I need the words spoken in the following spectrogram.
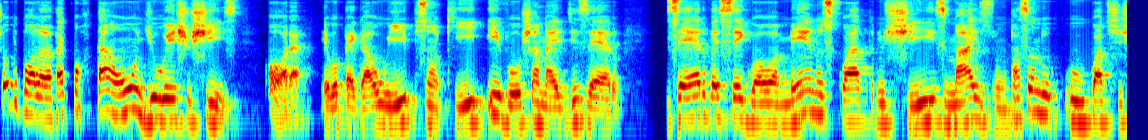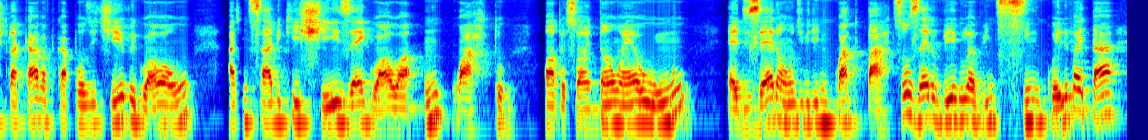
Show de bola, ela vai cortar onde o eixo x? Ora, eu vou pegar o y aqui e vou chamar ele de zero. Zero vai ser igual a menos 4x mais 1. Passando o 4x para cá, vai ficar positivo, igual a 1. A gente sabe que x é igual a 1 quarto. Ó, pessoal, então é o 1, é de 0 a 1 dividido em 4 partes, ou 0,25. Ele vai estar, tá,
